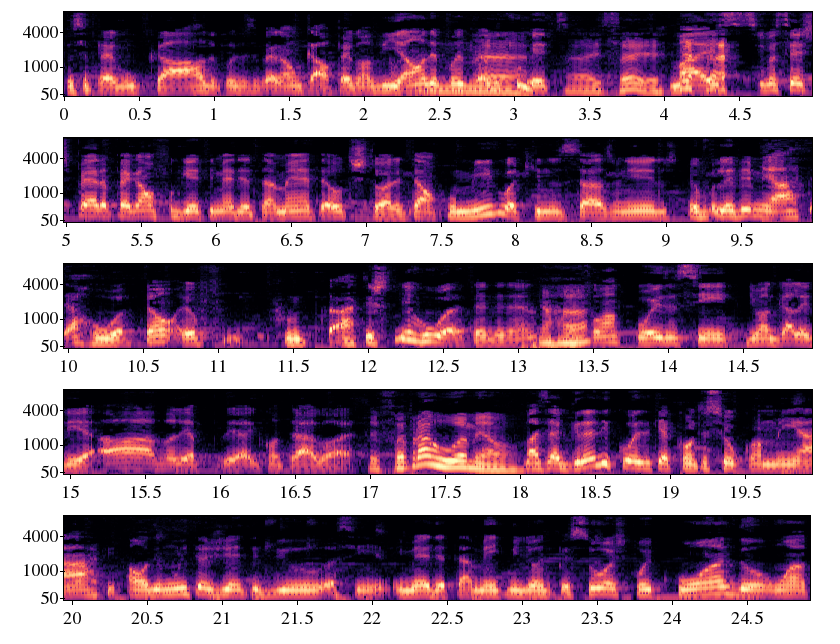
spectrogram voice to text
você pega um carro, depois você pega um carro, pega um avião, depois pega um é, foguete. é isso aí. Mas se você espera pegar um foguete imediatamente, é outra história. Então, comigo aqui nos Estados Unidos, eu levei minha arte à rua. Então, eu fui, fui artista de rua, tá entendendo? Aham. Não foi uma coisa assim, de uma galeria, ah, vou ali encontrar agora. Você foi pra rua mesmo. Mas a grande coisa que aconteceu com a minha arte, onde muita gente viu, assim, imediatamente, milhões de pessoas, foi quando uma,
